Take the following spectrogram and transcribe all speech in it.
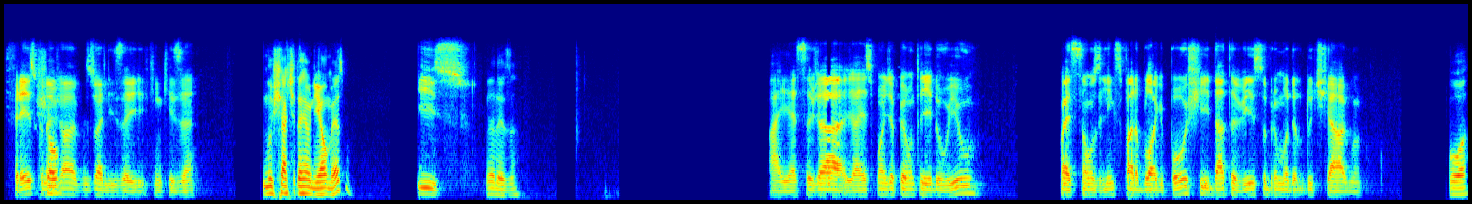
fresco, né? Show. né? Já visualiza aí, quem quiser. No chat da reunião mesmo? Isso. Beleza. Aí essa já, já responde a pergunta aí do Will. Quais são os links para blog post e data V sobre o modelo do Thiago? Boa.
